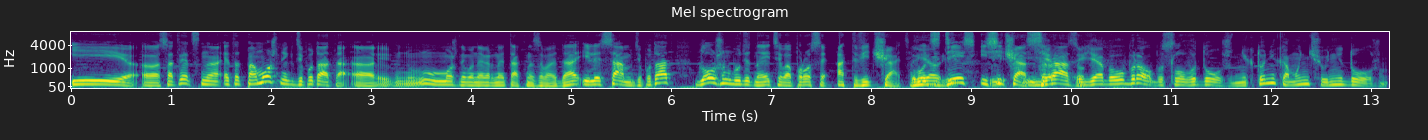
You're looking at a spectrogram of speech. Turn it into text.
И, э, соответственно, этот помощник депутата, э, ну, можно его, наверное, так называть, да, или сам депутат должен будет на эти вопросы отвечать. Вот я, здесь и сейчас, я, сразу. Я, я бы убрал бы слово «должен». Никто никому ничего не должен.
